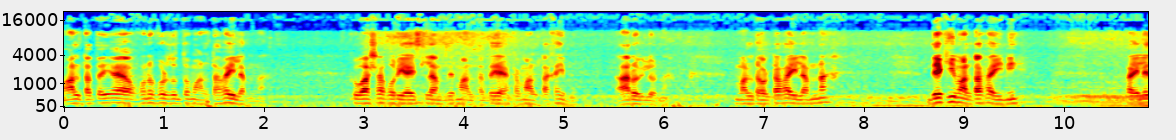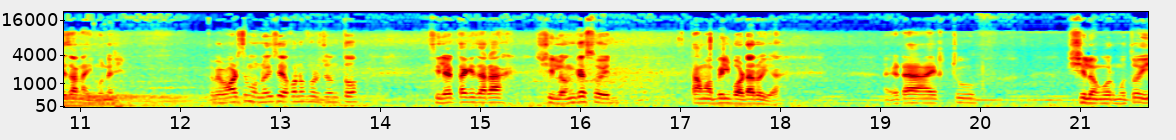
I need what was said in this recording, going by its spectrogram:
মালটাতে এখনও পর্যন্ত মালটা পাইলাম না। খুব আশা করি আইছিলাম যে মালটাতে একটা মালটা খাইমু, আর হইল না। মালটা উল্টা পাইলাম না। দেখি মালটা পাইনি। পাইলে জানাই মনে। তবে আমার কাছে মনে হয়েছে এখনও পর্যন্ত সিলেট থেকে যারা শিলংয়ে সইল তামাবিল বর্ডার হইয়া, এটা একটু শিলংয়ের মতোই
